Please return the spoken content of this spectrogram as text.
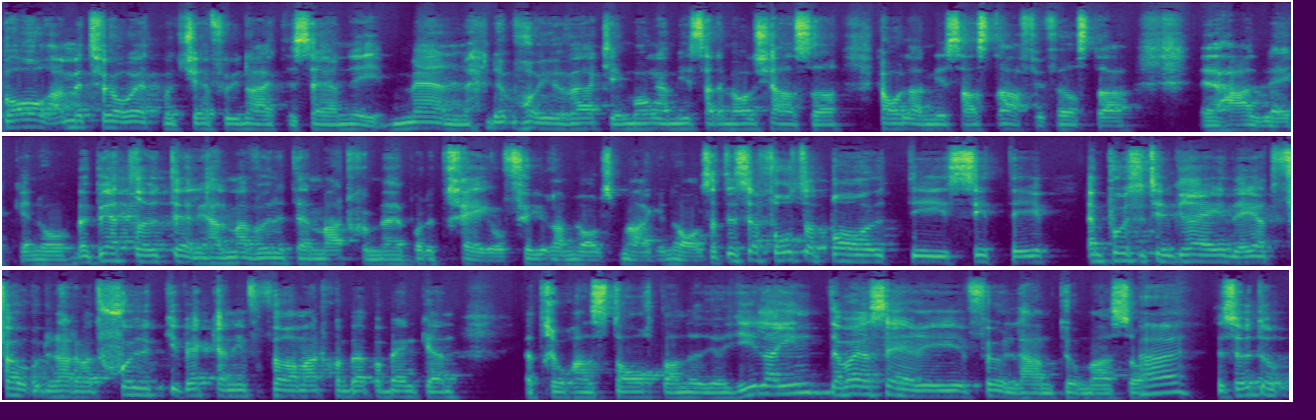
bara med 2-1 mot Sheffield United säger ni. Men det var ju verkligen många missade målchanser. Haaland missade en straff i första halvleken och med bättre utdelning hade man vunnit den matchen med både tre och fyra måls marginal. Så det ser fortsatt fortsatt bra ut i City. En positiv grej är att Foden hade varit sjuk i veckan inför förra matchen, började på bänken. Jag tror han startar nu. Jag gillar inte vad jag ser i Fulham, Thomas. Och dessutom,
